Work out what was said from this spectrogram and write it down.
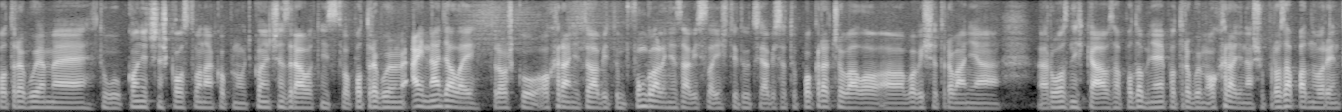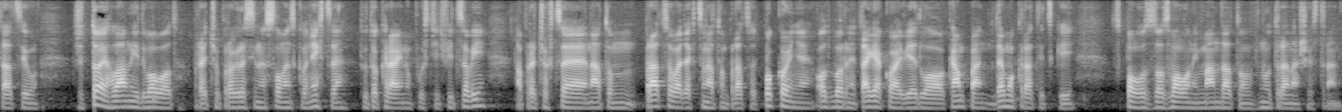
potrebujeme tu konečné školstvo nakopnúť, konečné zdravotníctvo, potrebujeme aj naďalej trošku ochrániť to, aby tu fungovali nezávislé inštitúcie, aby sa tu pokračovalo vo vyšetrovania rôznych káuz a podobne. Potrebujeme ochrániť našu prozápadnú orientáciu, že to je hlavný dôvod, prečo progresívne Slovensko nechce túto krajinu pustiť Ficovi a prečo chce na tom pracovať a chce na tom pracovať pokojne, odborne, tak ako aj viedlo kampaň demokraticky, spolu so zvoleným mandátom vnútra našej strany.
